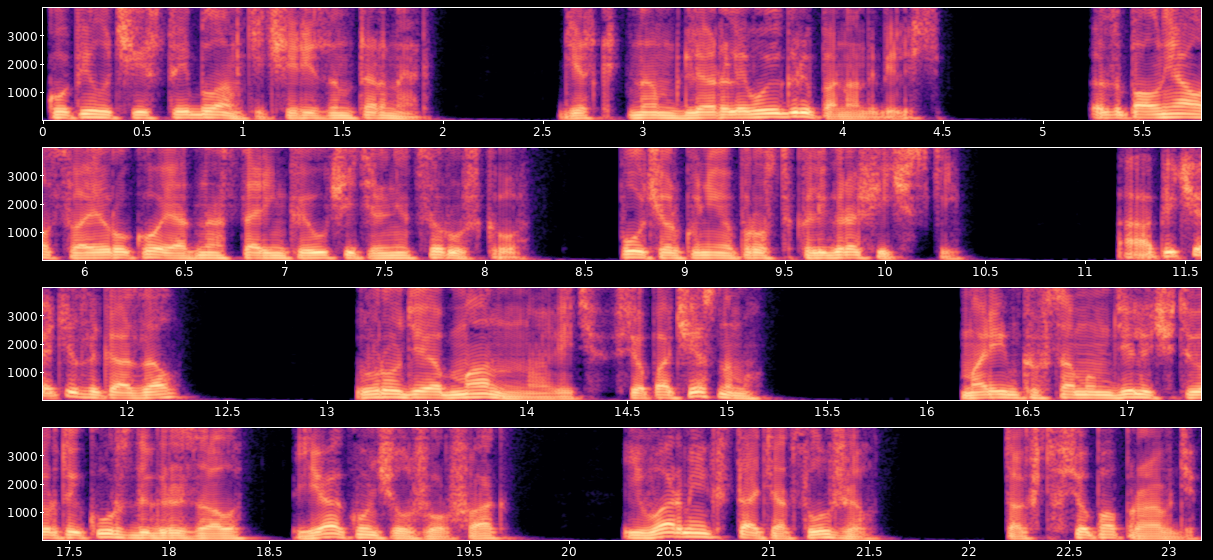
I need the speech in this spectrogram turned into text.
Купил чистые бланки через интернет. Дескать, нам для ролевой игры понадобились. Заполняла своей рукой одна старенькая учительница русского. Почерк у нее просто каллиграфический. А печати заказал. Вроде обман, но ведь все по-честному. Маринка в самом деле четвертый курс догрызала. Я окончил журфак. И в армии, кстати, отслужил. Так что все по правде.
